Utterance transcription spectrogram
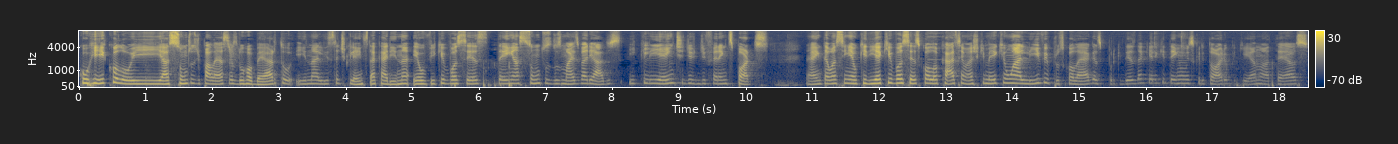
currículo e assuntos de palestras do Roberto e na lista de clientes da Karina, eu vi que vocês têm assuntos dos mais variados e cliente de diferentes portos. Né? Então, assim, eu queria que vocês colocassem, eu acho que meio que um alívio para os colegas, porque desde aquele que tem um escritório pequeno até os,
